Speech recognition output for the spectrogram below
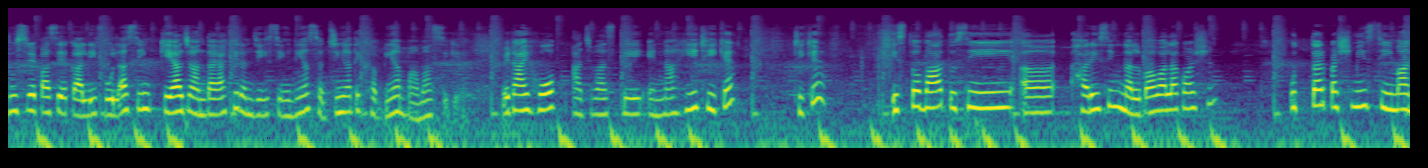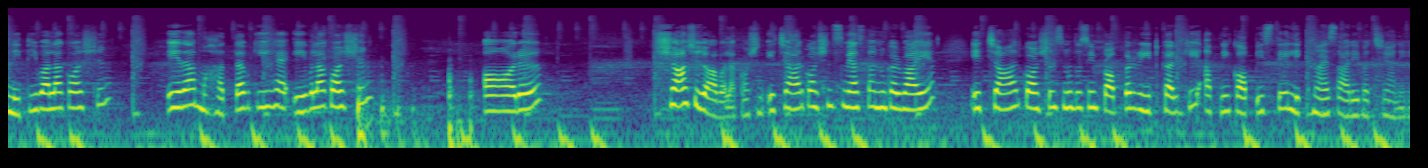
ਦੂਸਰੇ ਪਾਸੇ ਅਕਾਲੀ ਫੂਲਾ ਸਿੰਘ, ਕਿਹਾ ਜਾਂਦਾ ਆ ਕਿ ਰਣਜੀਤ ਸਿੰਘ ਦੀਆਂ ਸੱਜੀਆਂ ਤੇ ਖੱਬੀਆਂ ਬਾਹਾਂ ਸੀਗੇ ਬਟ ਆਈ ਹੋਪ ਅੱਜ ਵਾਸਤੇ ਇੰਨਾ ਹੀ ਠੀਕ ਹੈ। ਠੀਕ ਹੈ? ਇਸ ਤੋਂ ਬਾਅਦ ਤੁਸੀਂ ਹਰੀ ਸਿੰਘ ਨਲਵਾ ਵਾਲਾ ਕੁਐਸਚਨ ਉੱਤਰ ਪੱਛਮੀ ਸੀਮਾ ਨੀਤੀ ਵਾਲਾ ਕੁਐਸਚਨ ਇਹਦਾ ਮਹੱਤਵ ਕੀ ਹੈ ਇਹ ਵਾਲਾ ਕੁਐਸਚਨ ਔਰ ਸ਼ਾਹ ਸ਼ੁਜਾ ਵਾਲਾ ਕੁਐਸਚਨ ਇਹ ਚਾਰ ਕੁਐਸਚਨਸ ਮੈਂ ਅੱਜ ਤੁਹਾਨੂੰ ਕਰਵਾਏ ਆ। ਇਹ ਚਾਰ ਕੁਐਸਚਨਸ ਨੂੰ ਤੁਸੀਂ ਪ੍ਰੋਪਰ ਰੀਡ ਕਰਕੇ ਆਪਣੀ ਕਾਪੀਜ਼ ਤੇ ਲਿਖਣਾ ਹੈ ਸਾਰੇ ਬੱਚਿਆਂ ਨੇ।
